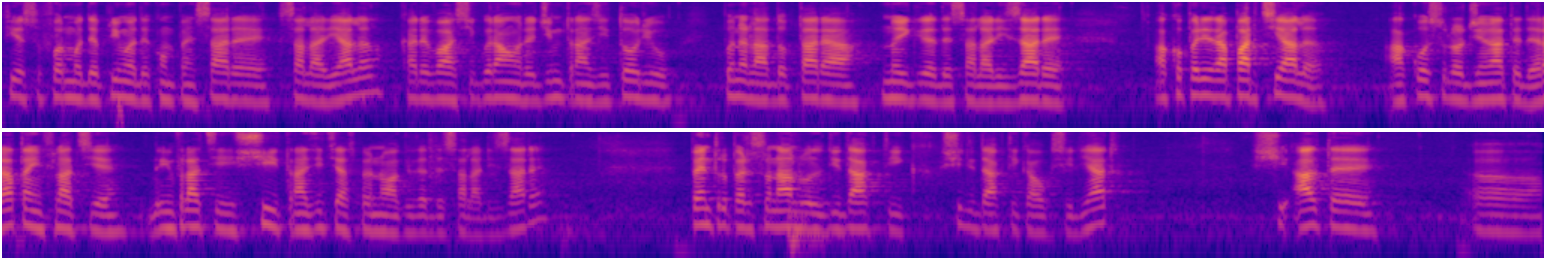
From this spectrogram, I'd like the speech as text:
fie sub formă de primă de compensare salarială, care va asigura un regim tranzitoriu până la adoptarea noi grade de salarizare, acoperirea parțială a costurilor generate de rata inflație, de inflației și tranziția spre noua grilă de salarizare, pentru personalul didactic și didactic auxiliar și alte uh,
